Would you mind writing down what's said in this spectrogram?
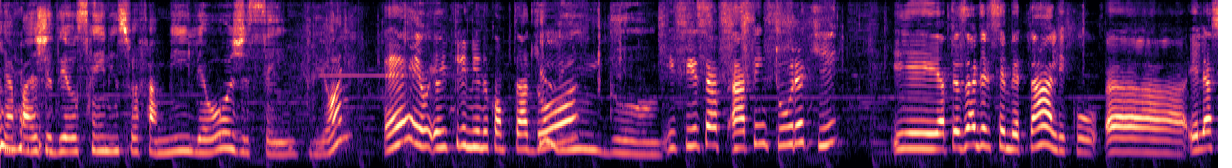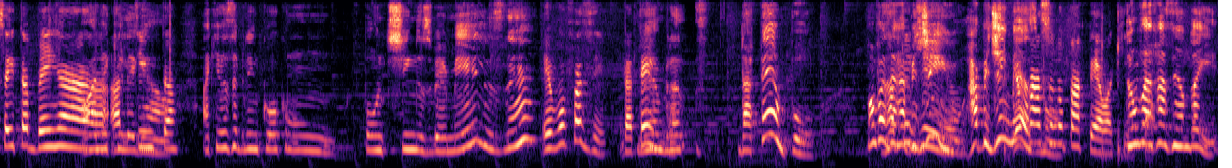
Que a paz de Deus reine em sua família hoje e sempre. Olha, É, eu, eu imprimi no que computador lindo. e fiz a, a pintura aqui. E apesar dele ser metálico, ah, ele aceita bem a, Olha que a legal. tinta. Aqui você brincou com pontinhos vermelhos, né? Eu vou fazer. Dá tempo? Lembrando... Dá tempo? Vamos fazer rapidinho? Rapidinho, mesmo? Eu faço no papel aqui. Então vai fazendo aí.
